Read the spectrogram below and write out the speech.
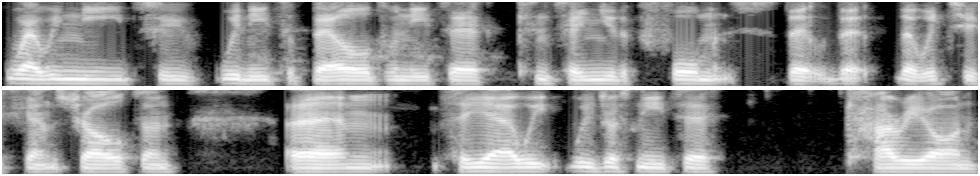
where we need to we need to build. We need to continue the performance that that, that we took against Charlton. Um, so yeah, we we just need to carry on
